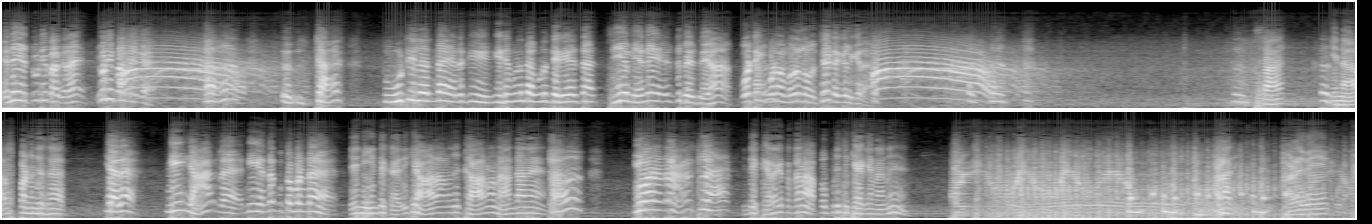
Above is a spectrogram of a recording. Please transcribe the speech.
என்னைய டூட்டி பாக்குறேன் டியூட்டி பாக்குறேங்க சார் ஊட்டில இருந்தா எனக்கு இடி விழுந்தா கூட தெரியாது சார். சிஎம் என்ன எடுத்து பேசுறியா? கோட்டைக்கு போனா முதல்ல ஒரு சீட்டை கழிக்கிறேன். சார் என்ன அரெஸ்ட் பண்ணுங்க சார். ஏல நீ யாருல? நீ என்ன குத்தம் பண்ண? நீ இந்த கதைக்கு ஆளானதுக்கு காரணம் நான் தானே? யூ ஆர் அண்டர் அரஸ்ட்ல இந்த கிரகத்தை தானே அப்ப பிடிச்சு கேட்க நானு? அழாதீங்க அழவே கூடாது.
